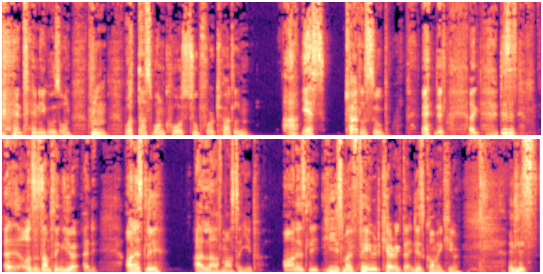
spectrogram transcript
And then he goes on, hmm, what does one call soup for a turtle? Ah, yes, turtle soup. and like, this is uh, also something here. honestly, I love Master Yip. Honestly, he's my favorite character in this comic here. And he's,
